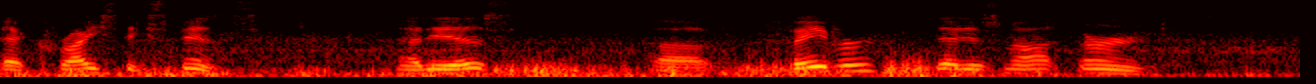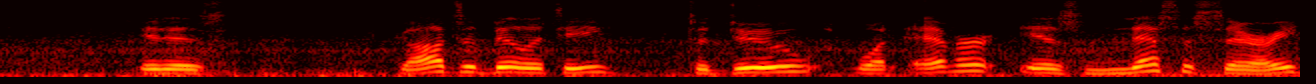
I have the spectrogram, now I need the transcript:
at Christ's expense. That is, uh, favor that is not earned. It is God's ability to do whatever is necessary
